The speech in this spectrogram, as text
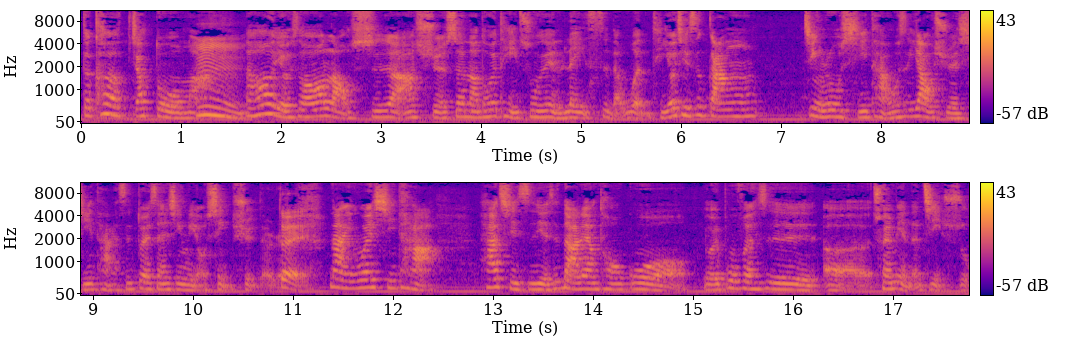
的课比较多嘛，嗯，然后有时候老师啊、学生啊都会提出有点类似的问题，尤其是刚进入西塔或是要学西塔，还是对身心灵有兴趣的人。对，那因为西塔它其实也是大量透过有一部分是呃催眠的技术，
